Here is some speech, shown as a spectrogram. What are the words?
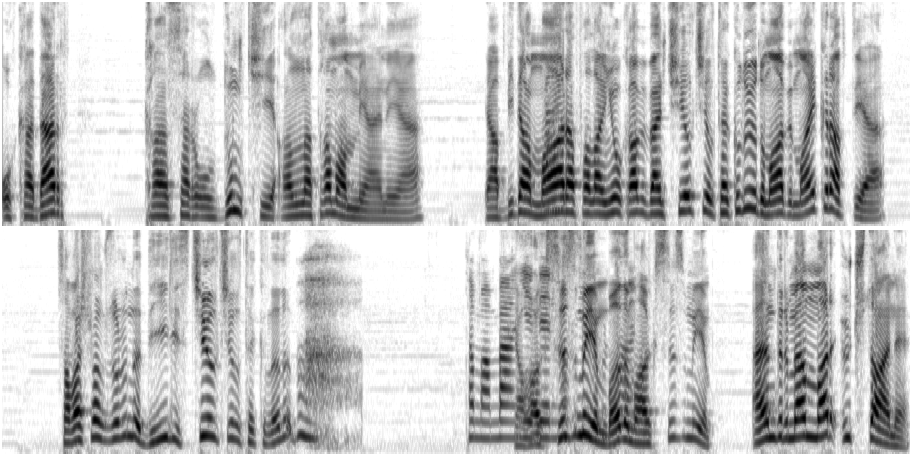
O kadar kanser oldum ki anlatamam yani ya. Ya bir daha mağara falan yok abi ben chill chill takılıyordum abi Minecraft ya. Savaşmak zorunda değiliz. Chill chill takılalım. Tamam ben Ya yedi haksız mıyım balım haksız mıyım? Enderman var 3 tane.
